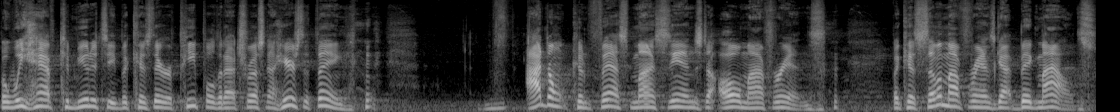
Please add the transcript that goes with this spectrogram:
But we have community because there are people that I trust. Now, here's the thing I don't confess my sins to all my friends because some of my friends got big mouths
